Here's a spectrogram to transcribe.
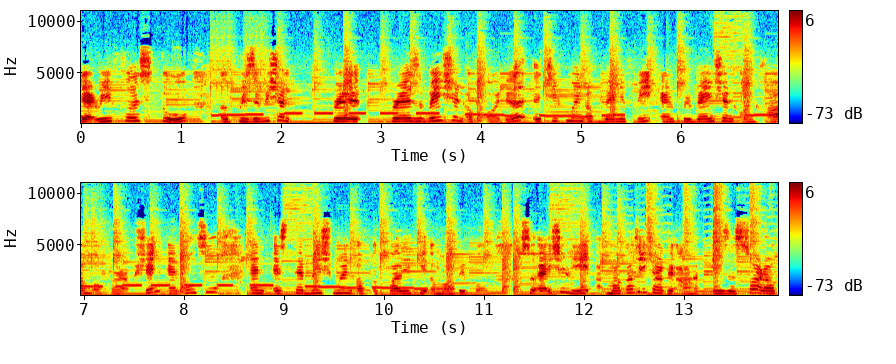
that refers to a preservation pre- preservation of order, achievement of benefit and prevention on harm or corruption and also an establishment of equality among people. So actually Maqasid Syariah is a sort of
